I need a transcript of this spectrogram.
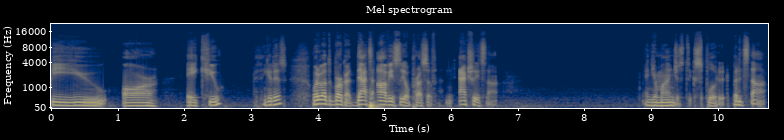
B U R A Q, I think it is. What about the burqa? That's obviously oppressive. Actually, it's not. And your mind just exploded, but it's not.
